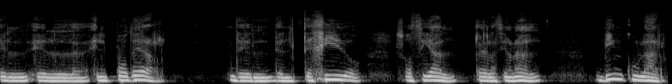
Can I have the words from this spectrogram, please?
el, poder del, tejido social, relacional, vincular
